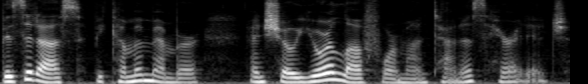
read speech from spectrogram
Visit us, become a member, and show your love for Montana's heritage.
